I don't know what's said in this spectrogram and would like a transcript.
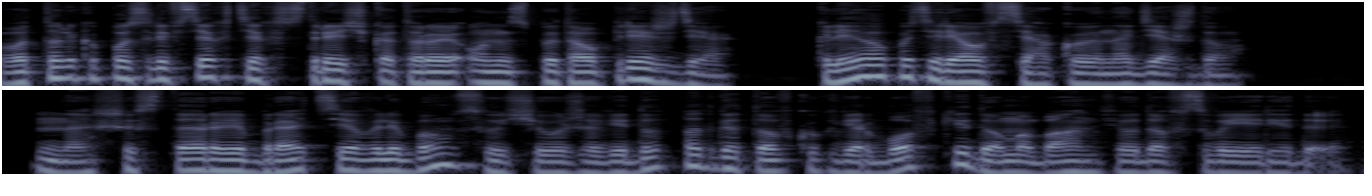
Вот только после всех тех встреч, которые он испытал прежде, Клео потерял всякую надежду. Наши старые братья в любом случае уже ведут подготовку к вербовке дома Банфилдов в свои ряды.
